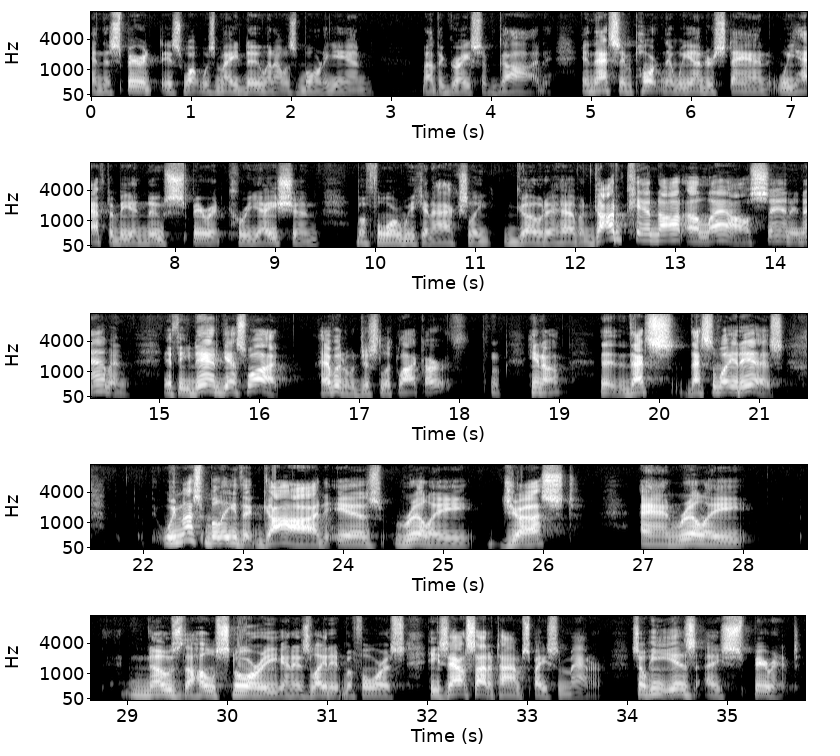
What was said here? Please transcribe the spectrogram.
and the spirit is what was made new when I was born again by the grace of God. And that's important that we understand we have to be a new spirit creation before we can actually go to heaven. God cannot allow sin in heaven. If He did, guess what? Heaven would just look like earth. you know, that's, that's the way it is. We must believe that God is really just and really knows the whole story and has laid it before us. He's outside of time, space, and matter. So He is a spirit.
